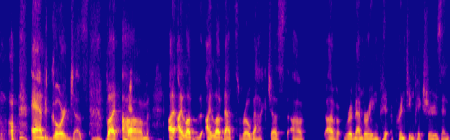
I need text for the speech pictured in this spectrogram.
and gorgeous. But Yeah. um, I, I love, I love that throwback, just of of remembering pi printing pictures and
